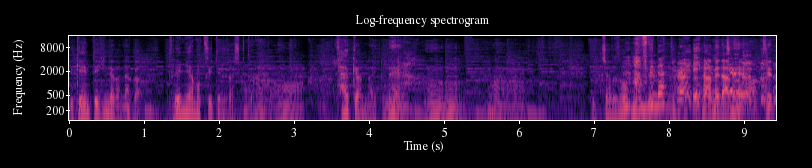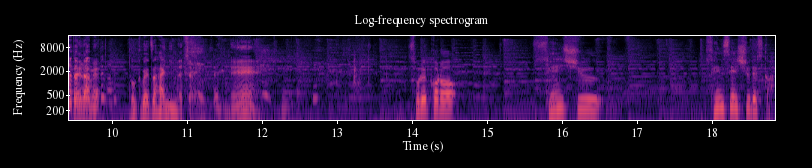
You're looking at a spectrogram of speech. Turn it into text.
る。限定品だからなんかプレミアもついてるらしくてなんか、うん、早くやんないとね。うんうん。うんうん。売っちゃうぞ。危ない。えダメダメ。絶対ダメ。特別配人になっちゃう。ねえ。それから先週先々週ですか。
